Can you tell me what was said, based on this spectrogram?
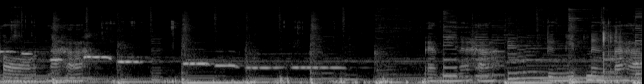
สอดนะคะ แบบนี้นะคะ ดึงนิดนึงนะคะ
